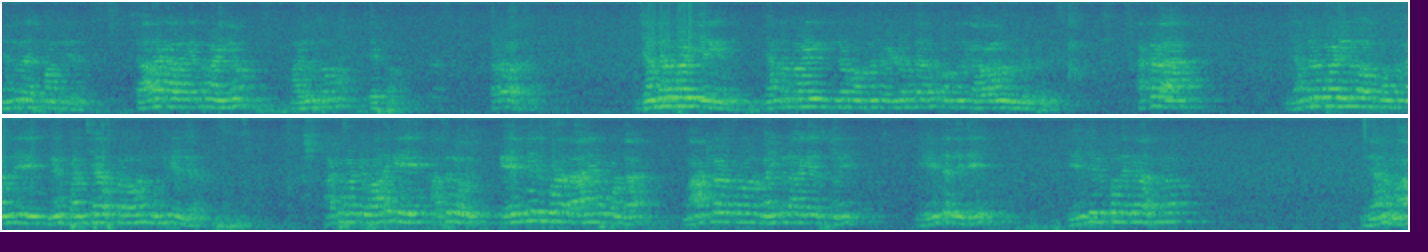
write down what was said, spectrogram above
ఎందుకు రెస్పాన్స్ లేదు? చాలా కాలం క్రితం అడిగాం అడుగుతున్నాం చెప్పాం. తర్వాత జనరల్ బాడీ జరిగింది. జనరల్ బాడీ ఇంట్లో కొంతమంది వెళ్ళి ఉంటారు కొంతమందికి అవగాహన ఉంటుంది అక్కడ జనరల్ కొంతమంది మేము పనిచేస్తామని ముందుకెళ్ళారు. అటువంటి వాళ్ళకి అసలు స్టేజ్ మీద కూడా రానివ్వకుండా మాట్లాడుకోవడం మైక్ లాగేసుకుని ఏంటది ఇది? ఏం జరుగుతుంది ఇక్కడ అసలు? నేను మా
